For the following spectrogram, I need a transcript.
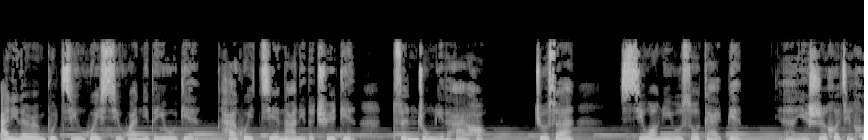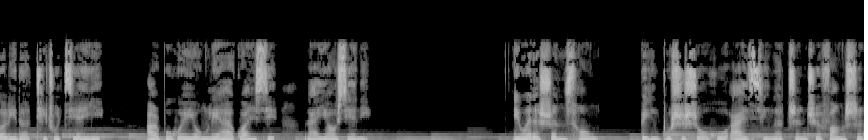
爱你的人不仅会喜欢你的优点，还会接纳你的缺点，尊重你的爱好。就算希望你有所改变，嗯，也是合情合理的提出建议，而不会用恋爱关系来要挟你。一味的顺从，并不是守护爱情的正确方式。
